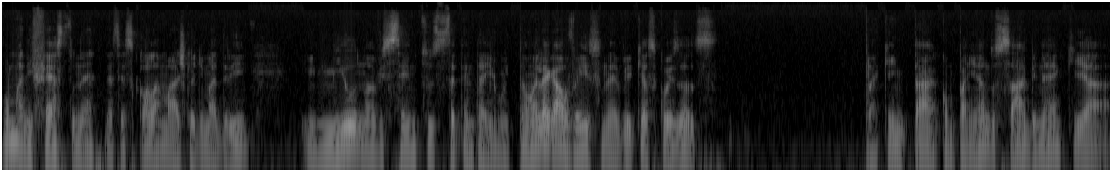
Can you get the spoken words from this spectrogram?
o manifesto né, dessa escola mágica de Madrid em 1971. Então é legal ver isso, né? Ver que as coisas, para quem está acompanhando, sabe, né? Que a,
